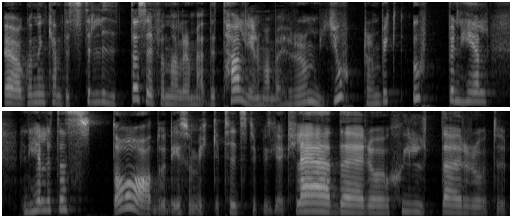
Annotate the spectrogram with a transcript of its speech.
ögonen kan inte slita sig från alla de här detaljerna. Man bara, hur har de gjort? Har de byggt upp en hel, en hel liten stad? Och det är så mycket tidstypiska kläder och skyltar och typ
